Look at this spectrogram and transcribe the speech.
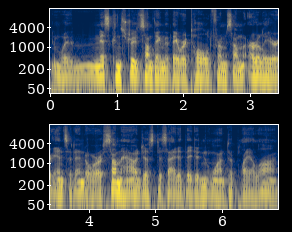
misconstrued something that they were told from some earlier incident or somehow just decided they didn't want to play along.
